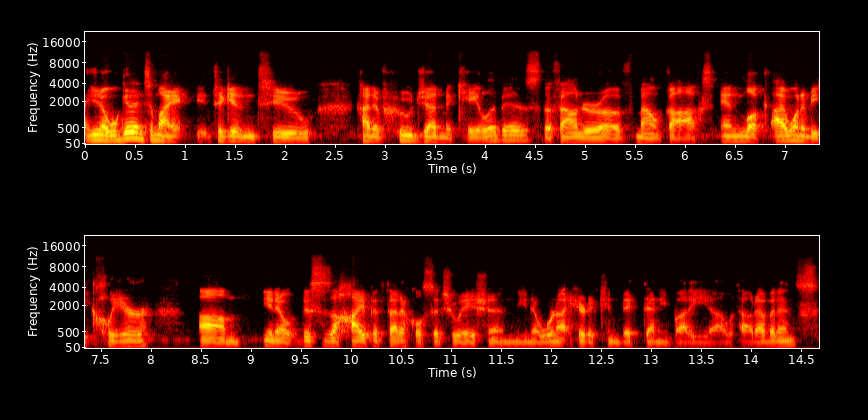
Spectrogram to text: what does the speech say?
you know, we'll get into my, to get into kind of who Jed McCaleb is, the founder of Mt. Gox. And look, I want to be clear. Um, you know, this is a hypothetical situation. You know, we're not here to convict anybody uh, without evidence.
